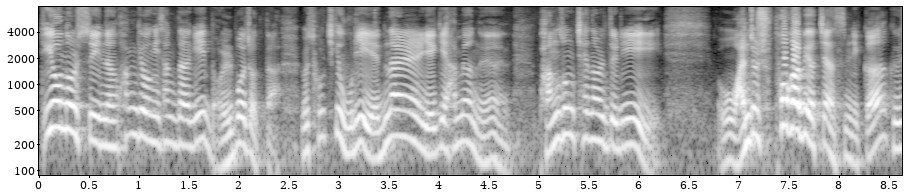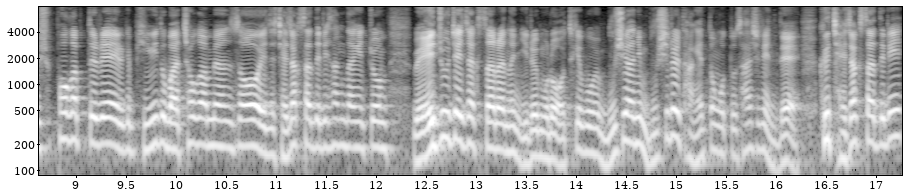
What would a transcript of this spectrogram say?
뛰어놀 수 있는 환경이 상당히 넓어졌다. 솔직히 우리 옛날 얘기하면은 방송 채널들이 완전 슈퍼갑이었지 않습니까? 그 슈퍼갑들의 이렇게 비위도 맞춰가면서 이제 제작사들이 상당히 좀 외주 제작사라는 이름으로 어떻게 보면 무시 아닌 무시를 당했던 것도 사실인데 그 제작사들이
